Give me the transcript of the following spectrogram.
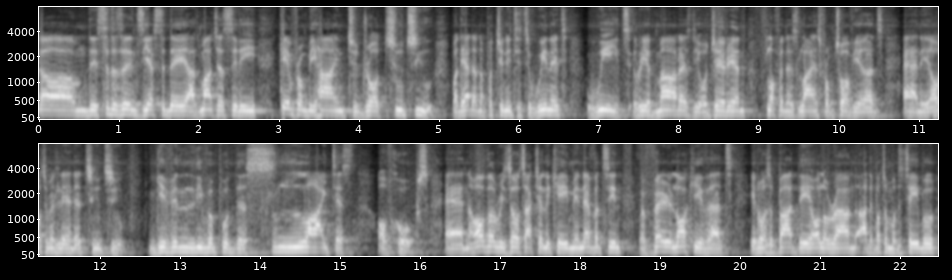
um, the citizens yesterday as Manchester City came from behind to draw 2-2, but they had an opportunity to win it with Riyad Mahrez, the Algerian, fluffing his lines from 12 yards, and it ultimately ended 2-2, giving Liverpool the slightest of hopes. And other results actually came in. Everton were very lucky that it was a bad day all around at the bottom of the table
